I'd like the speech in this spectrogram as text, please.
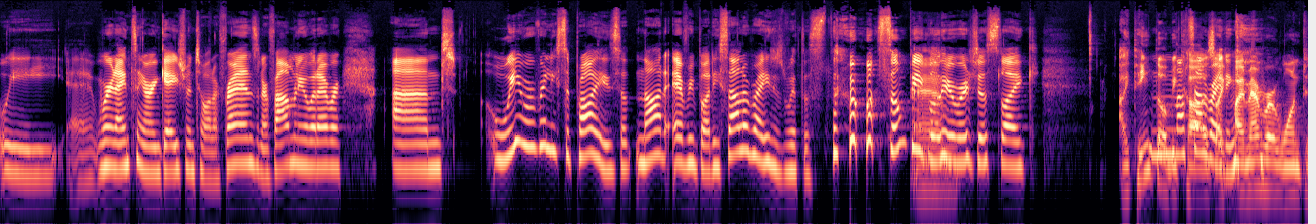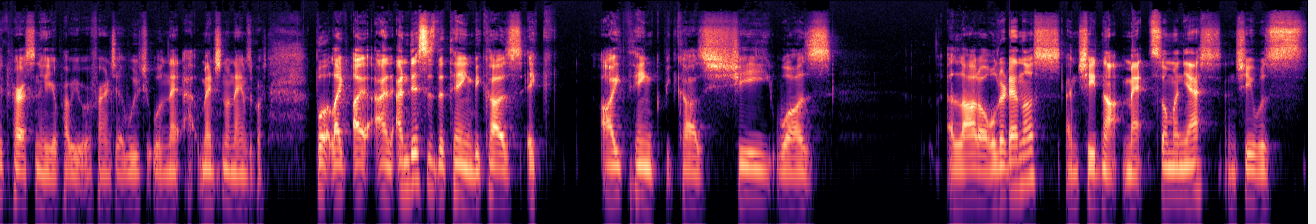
we uh, were announcing our engagement to all our friends and our family or whatever, and we were really surprised that not everybody celebrated with us. There was some people who Um, were just like, I think though mm, Not because like. I remember one person who you're probably referring to, which will na- mention no names, of course. But like I and, and this is the thing because it, I think because she was a lot older than us and she'd not met someone yet, and she was,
